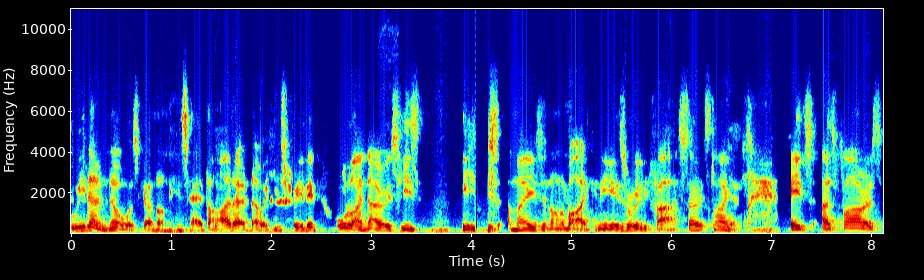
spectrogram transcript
we don't know what's going on in his head. Like, I don't know what he's feeling. All I know is he's he's amazing on a bike and he is really fast. So it's like it's as far as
